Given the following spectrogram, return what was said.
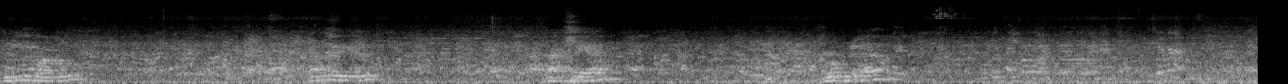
Dilli Babu Kandaveeru Akshaya Gopika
